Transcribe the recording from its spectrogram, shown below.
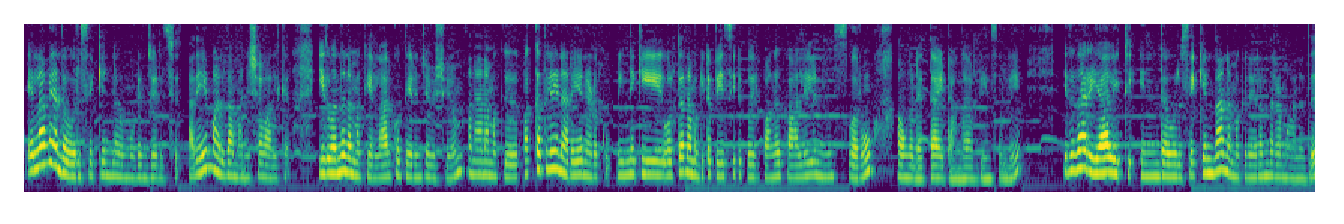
எல்லாமே அந்த ஒரு செகண்டில் முடிஞ்சிடுச்சு. அதே மாதிரி தான் மனுஷ வாழ்க்கை. இது வந்து நமக்கு எல்லாருக்கும் தெரிஞ்ச விஷயம். ஆனால் நமக்கு பக்கத்துலேயே நிறைய நடக்கும். இன்றைக்கி ஒருத்தர் நம்மக்கிட்ட பேசிட்டு போயிருப்பாங்க. காலையில் நியூஸ் வரும். அவங்க டெத் ஆகிட்டாங்க அப்படின்னு சொல்லி. இதுதான் ரியாலிட்டி இந்த ஒரு செகண்ட் தான் நமக்கு நிரந்தரமானது.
